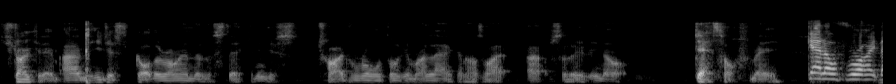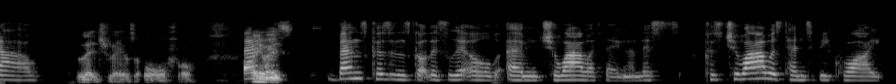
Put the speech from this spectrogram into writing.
stroking him, and he just got the wrong end of the stick, and he just tried raw dogging my leg, and I was like, absolutely not. Get off me. Get off right now. Literally, it was awful. Ben's, Anyways, Ben's cousin's got this little um chihuahua thing, and this because chihuahuas tend to be quite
